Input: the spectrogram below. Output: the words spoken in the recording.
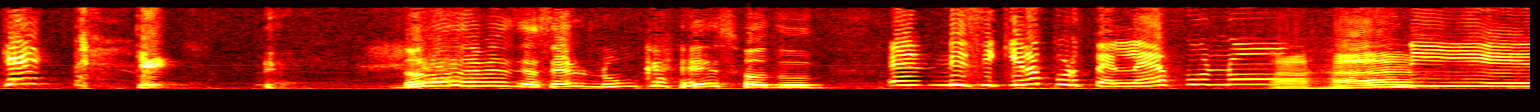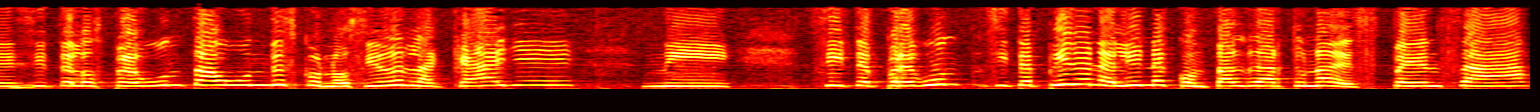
¿Qué? ¿Qué? No lo debes de hacer nunca eso, dude. Eh, ni siquiera por teléfono, Ajá. ni eh, si te los pregunta un desconocido en la calle, ni si te pregun si te piden el INE con tal de darte una despensa.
